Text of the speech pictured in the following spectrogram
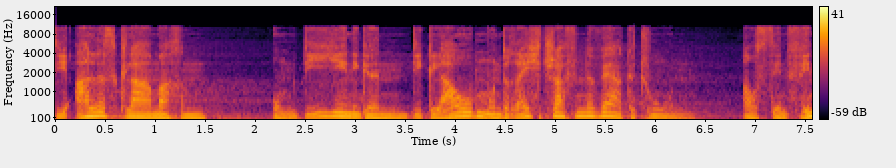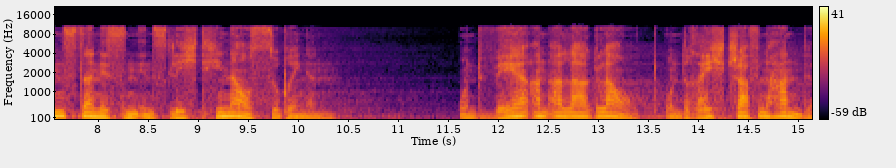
die alles klar machen, um diejenigen, die glauben und rechtschaffene Werke tun, aus den Finsternissen ins Licht hinauszubringen. Und wer an Allah glaubt und rechtschaffen handelt,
